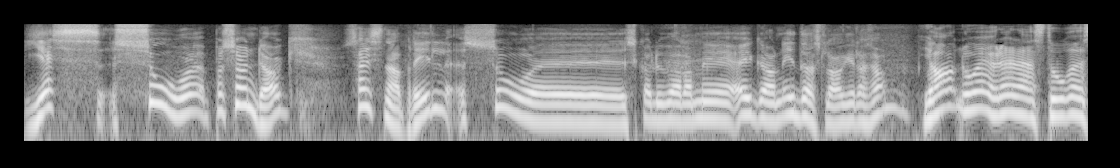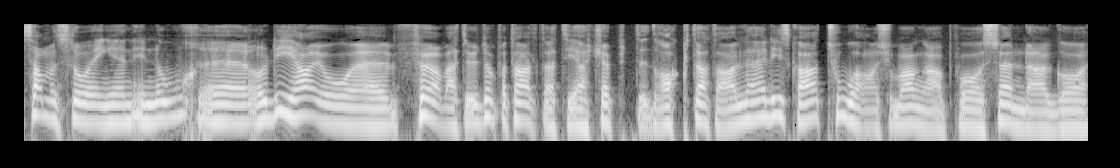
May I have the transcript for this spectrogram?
Yes, så på søndag 16. april så uh, skal du være med Øygarden idrettslag, er det sånn? Ja, nå er jo det den store sammenslåingen i nord. Og de har jo før vært ute og fortalt at de har kjøpt drakter til alle. De skal ha to arrangementer på søndag. og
